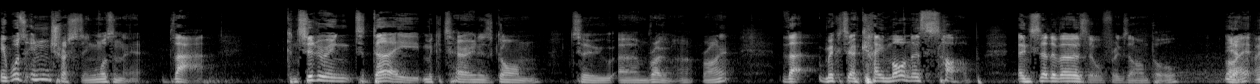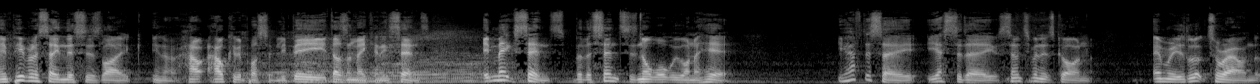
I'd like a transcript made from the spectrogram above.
It was interesting, wasn't it? That considering today Mkhitaryan has gone to um, Roma, right? That Mkhitaryan came on as sub instead of Özil, for example. Right? Yeah, I mean, people are saying this is like, you know, how, how could it possibly be? It doesn't make any sense. It makes sense, but the sense is not what we want to hear. You have to say, yesterday, 70 minutes gone, Emery has looked around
